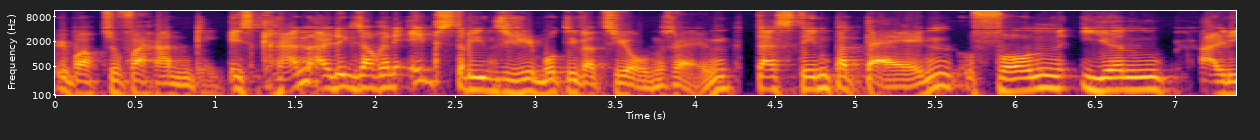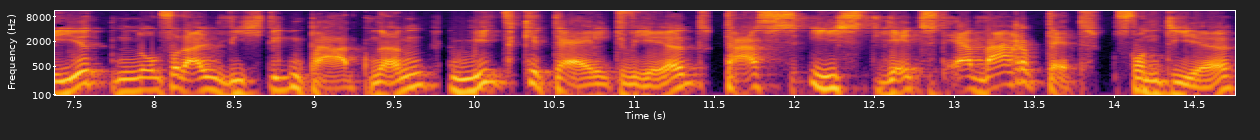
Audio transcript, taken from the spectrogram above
überhaupt zu verhandeln. Es kann allerdings auch eine extrinsische Motivation sein, dass den Parteien von ihren Alliierten und von allen wichtigen Partnern mitgeteilt wird, das ist jetzt erwartet von dir,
